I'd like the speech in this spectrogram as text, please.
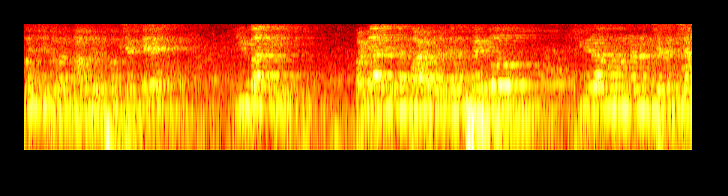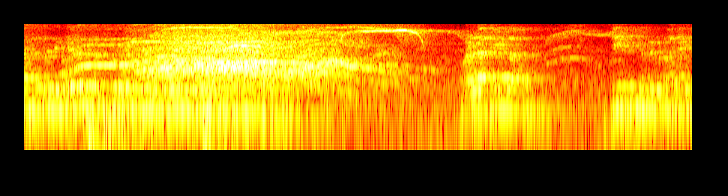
ವಂಚಿಸುವ ಕಾಂಗ್ರೆಸ್ ಪಕ್ಷಕ್ಕೆ ಈ ಬಾರಿ ಬಳ್ಳಾರಿಯಿಂದ ಪಾಠವನ್ನು ಕಲಿಸಬೇಕು. ಶ್ರೀರಾಮನವರ ಲಕ್ಷ ಕೇಳಿಸಬೇಕು ಬಳ್ಳಾರಿಯ ಜೀವಿಗಳು ಅನೇಕ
